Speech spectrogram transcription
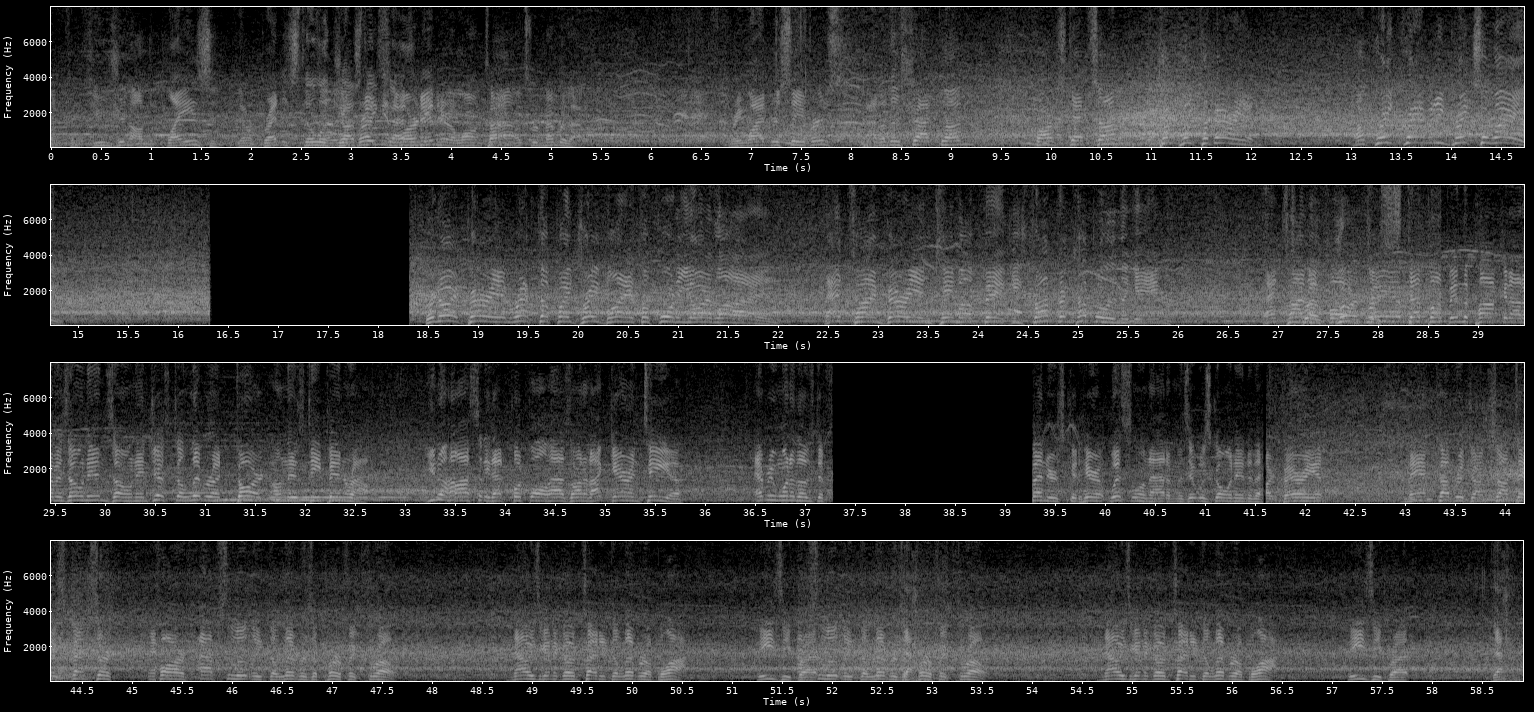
some confusion on the plays. And, you know, Brett is still adjusting Brett's and learning. been here a long time. Let's remember that. Three wide receivers out of the shotgun. Favre steps up. Complete to Berrian. A great gravity breaks away. Bernard Berrian wrapped up by Dre Bly at the 40-yard line. That time Berrian came up big. He's dropped a couple in the. That time Favre good to grab. step up in the pocket out of his own end zone and just deliver a dart on this deep in route. You know how velocity that football has on it. I guarantee you, every one of those defenders could hear it whistling at him as it was going into the Barbarian. Man coverage on Shawntae Spencer. And Favre absolutely delivers a perfect throw. Now he's going to go try to deliver a block. Easy, Brett. Absolutely delivers a perfect throw. Now he's going to go try to deliver a block. Easy, Brett. Yeah.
